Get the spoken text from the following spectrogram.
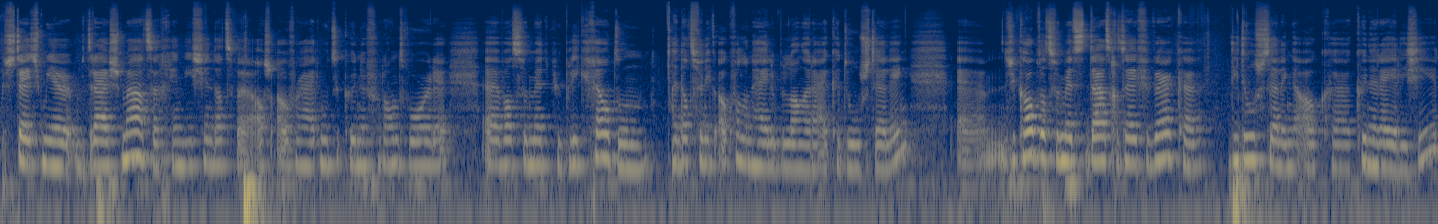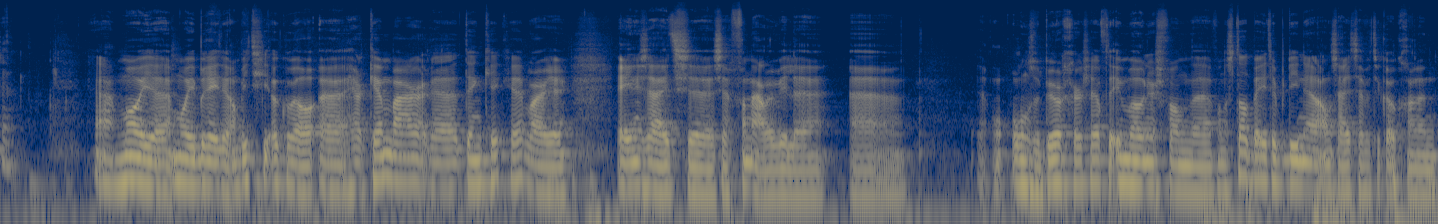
steeds meer bedrijfsmatig. In die zin dat we als overheid moeten kunnen verantwoorden uh, wat we met publiek geld doen. En dat vind ik ook wel een hele belangrijke doelstelling. Um, dus ik hoop dat we met datagedreven werken die doelstellingen ook kunnen realiseren. Ja, mooie, mooie brede ambitie. Ook wel uh, herkenbaar, uh, denk ik. Hè, waar je enerzijds uh, zegt van nou, we willen onze burgers hè, of de inwoners van, van de stad beter bedienen. En anderzijds hebben we natuurlijk ook gewoon een,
